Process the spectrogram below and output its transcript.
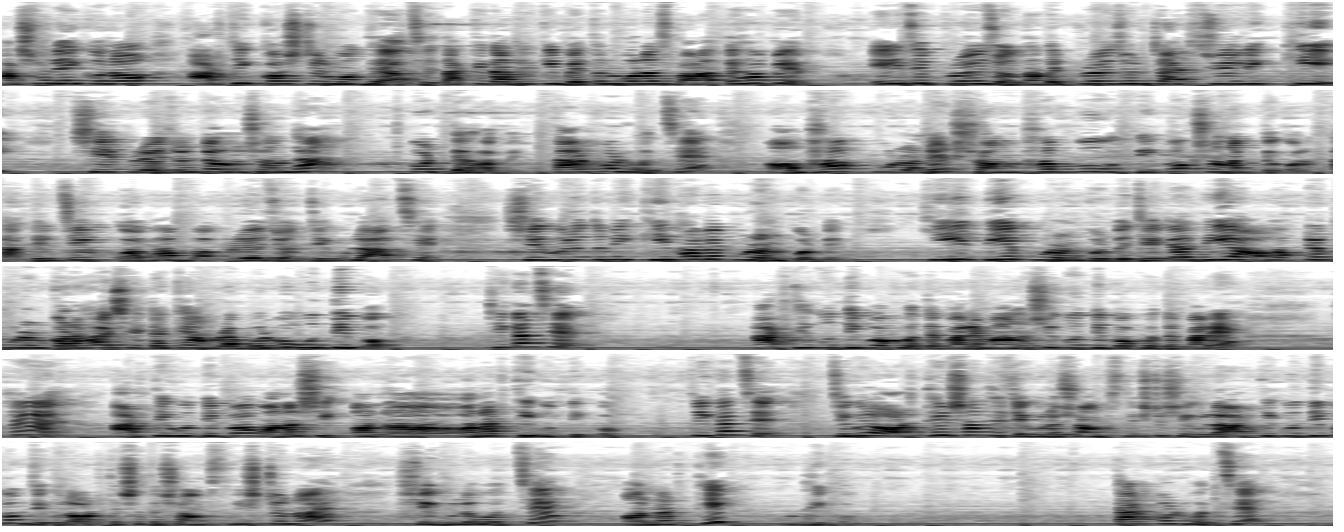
আসলেই কোনো আর্থিক কষ্টের মধ্যে আছে? তাকে তাদের কি বেতন বোনাস বাড়াতে হবে? এই যে প্রয়োজন, তাদের প্রয়োজনটা অ্যাকচুয়ালি কি? সেই প্রয়োজনটা অনুসন্ধান করতে হবে। তারপর হচ্ছে অভাব পূরণের সম্ভাব্য উদ্দীপক শনাক্তকরণ। তাদের যে অভাব বা প্রয়োজন যেগুলো আছে, সেগুলো তুমি কীভাবে পূরণ করবে? কি দিয়ে পূরণ করবে? যেটা দিয়ে অভাবটা পূরণ করা হয়, সেটাকে আমরা বলব উদ্দীপক। ঠিক আছে? আর্থিক উদ্দীপক হতে পারে, মানসিক উদ্দীপক হতে পারে হ্যাঁ? আর্থিক উদ্দীপক, অনাসিক, অন- অনার্থিক উদ্দীপক, ঠিক আছে? যেগুলো অর্থের সাথে যেগুলো সংশ্লিষ্ট, সেগুলো আর্থিক উদ্দীপক, যেগুলো অর্থের সাথে সংশ্লিষ্ট নয়, সেগুলো হচ্ছে অনার্থিক উদ্দীপক। তারপর হচ্ছে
